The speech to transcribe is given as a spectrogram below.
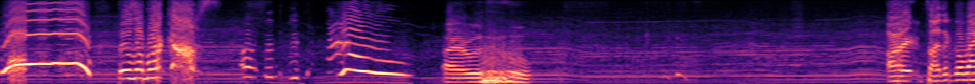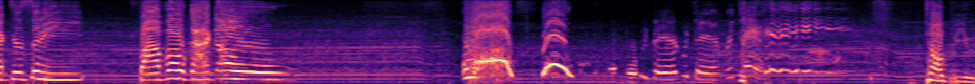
Woo! Those are more cops! Oh, Yo! Alright. Alright, time to go back to the city. 5 gotta go! Whoa! Woo! we're dead. We're dead. We're dead. W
